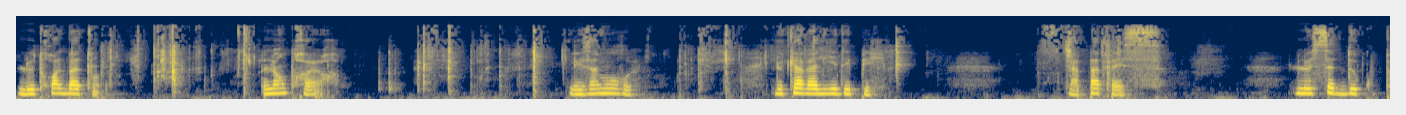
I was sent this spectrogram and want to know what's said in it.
le 3 de bâton, l'empereur, les amoureux, le cavalier d'épée, la papesse, le 7 de coupe.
